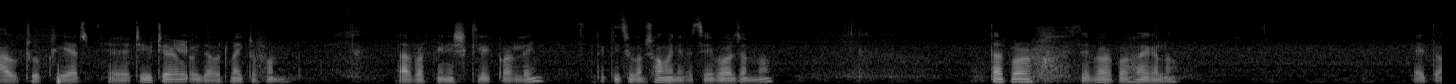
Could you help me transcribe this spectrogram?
How to create tutorial without microphone তারপর ফিনিশ ক্লিক করলেই এটা কিছুক্ষণ সময় নেবে সেভ হওয়ার জন্য। তারপর সেভ হওয়ার পর হয়ে গেল। এই তো।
